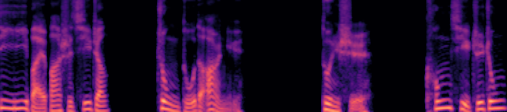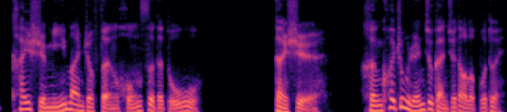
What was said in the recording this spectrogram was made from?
第一百八十七章中毒的二女。顿时，空气之中开始弥漫着粉红色的毒雾。但是，很快众人就感觉到了不对，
